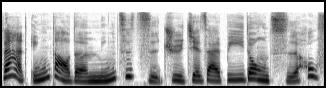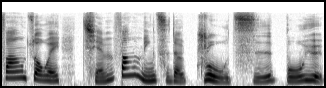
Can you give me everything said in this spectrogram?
That 引导的名词子句接在 be 动词后。方作为前方名词的主词补语，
